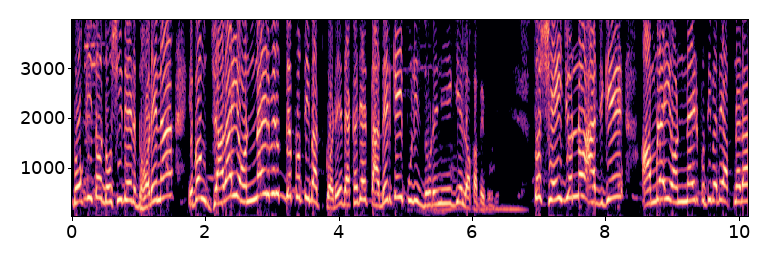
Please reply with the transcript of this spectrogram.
প্রকৃত দোষীদের ধরে না এবং যারাই অন্যায়ের বিরুদ্ধে প্রতিবাদ করে, দেখা যায় তাদেরকেই পুলিশ ধরে নিয়ে গিয়ে লকাপে করে। তো সেই জন্য আজকে আমরা এই অন্যায়ের প্রতিবাদে আপনারা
